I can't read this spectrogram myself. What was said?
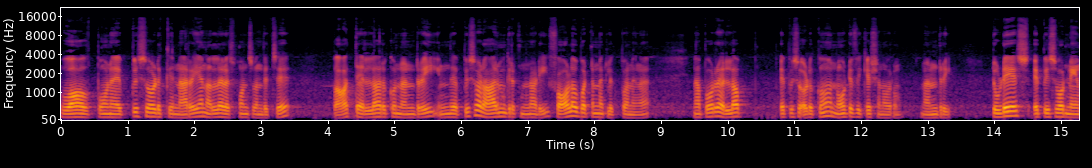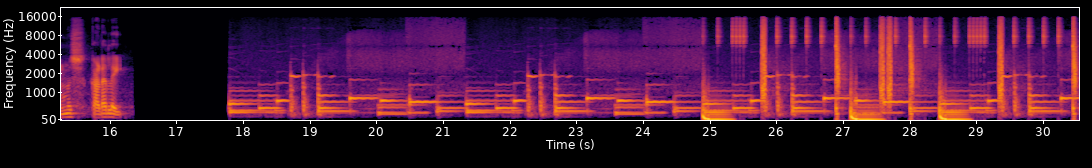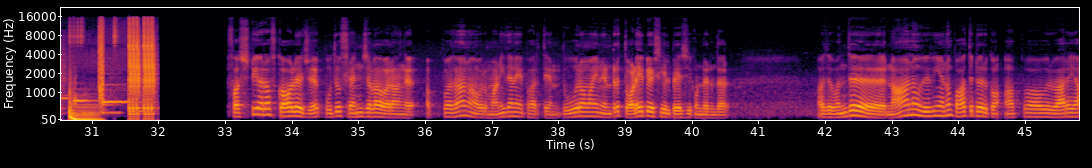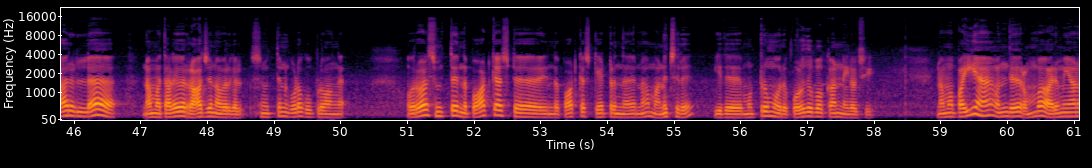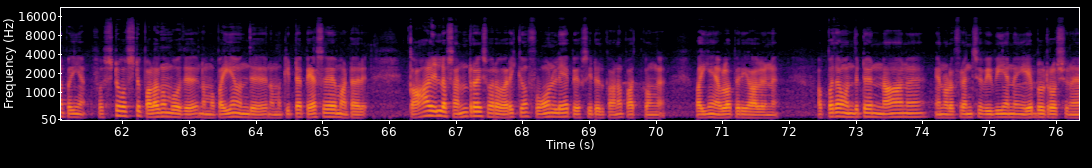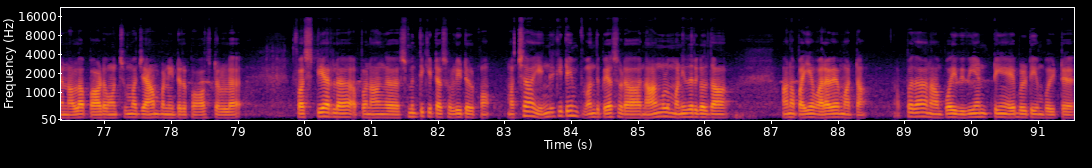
Wow போன எபிசோடுக்கு நிறைய நல்ல ரெஸ்பான்ஸ் வந்துச்சு. பார்த்த எல்லாருக்கும் நன்றி. இந்த எபிசோடு ஆரம்பிக்கிறதுக்கு முன்னாடி ஃபாலோ பட்டனை கிளிக் பண்ணுங்கள் நான் போடுற எல்லா எபிசோடுக்கும் நோட்டிஃபிகேஷன் வரும். நன்றி. டுடேஸ் எபிசோட் நேம் இஸ் கடலை. ஃபஸ்ட் இயர் ஆஃப் காலேஜ் புது ஃப்ரெண்ட்ஸ் எல்லாம் வராங்க. அப்போ தான் நான் ஒரு மனிதனை பார்த்தேன். தூரமாய் நின்று தொலைபேசியில் பேசி கொண்டிருந்தார். அது வந்து நானும் விவியனும் பார்த்துட்டு இருக்கோம். அப்போ அவர் வேற யாரும் இல்லை நம்ம தலைவர் ராஜன் அவர்கள் ஸ்மித்துன்னு கூட கூப்பிடுவாங்க. ஒருவேளை ஸ்மித்து இந்த பாட்காஸ்ட்டு இந்த பாட்காஸ்ட் கேட்டிருந்தேன்னா மன்னிச்சிரு. இது முற்றும் ஒரு பொழுதுபோக்கான நிகழ்ச்சி. நம்ம பையன் வந்து ரொம்ப அருமையான பையன். ஃபஸ்ட்டு ஃபஸ்ட்டு பழகும்போது நம்ம பையன் வந்து நம்ம கிட்ட பேசவே மாட்டார். காலையில் சன்ரைஸ் வர வரைக்கும் ஃபோன்லேயே பேசிகிட்டு இருக்கானா பார்த்துக்கோங்க பையன் எவ்வளோ பெரிய ஆளுன்னு. அப்போ தான் வந்துட்டு நான் என்னோடய ஃப்ரெண்ட்ஸு விவியன் ஏபிள் ரோஷனு நல்லா பாடுவோம். சும்மா ஜாம் பண்ணிகிட்டு இருப்போம் ஹாஸ்டலில் ஃபஸ்ட் இயரில் அப்போ நாங்கள் ஸ்மித்திக்கிட்ட சொல்லிகிட்டு இருப்போம். மச்சான் எங்ககிட்டேயும் வந்து பேசுடா. நாங்களும் மனிதர்கள் தான். ஆனால் பையன் வரவே மாட்டான். அப்போ தான் நான் போய் விவியன் டீம் ஏபிள் டீம் போயிட்டு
